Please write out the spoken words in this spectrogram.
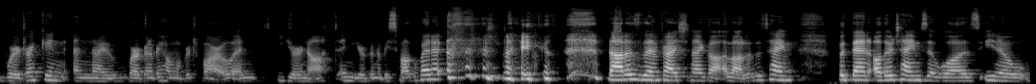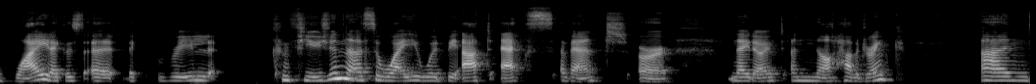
we're drinking and now we're going to be hungover tomorrow and you're not and you're going to be smug about it. Like that is the impression i got a lot of the time. But then other times it was you know why? Like there's a like real confusion as to why you would be at x event or night out and not have a drink. And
